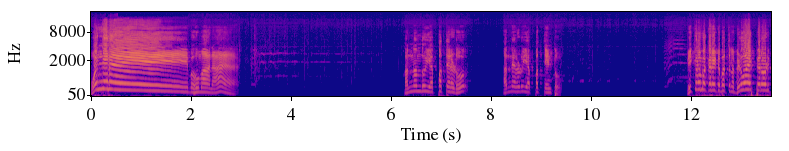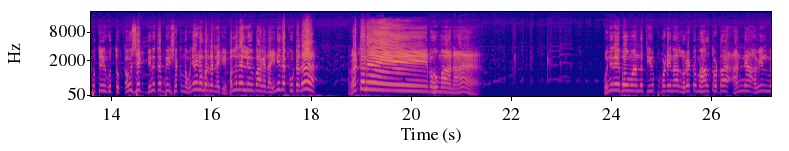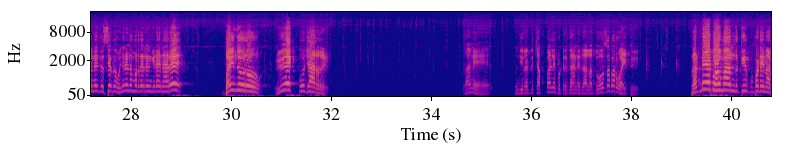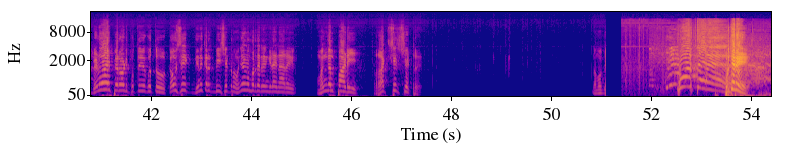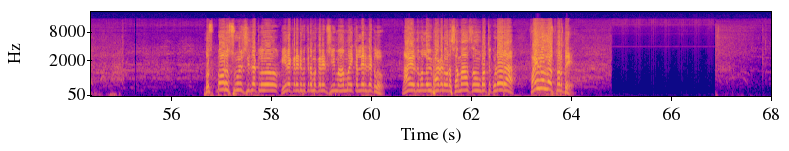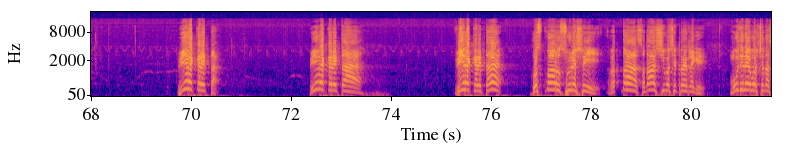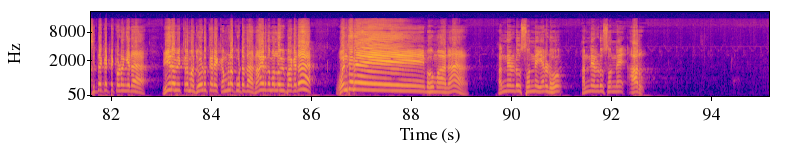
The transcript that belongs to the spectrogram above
ಒಂದನೇ ಬಹುಮಾನ. ಹನ್ನೊಂದು ಎಪ್ಪತ್ತೆರಡು, ಹನ್ನೆರಡು ಎಪ್ಪತ್ತೆಂಟು. ವಿಕ್ರಮ ಕರೆಟ್ ಬತ್ತನ ಬಿಳುವಾಯಿ ಪೆರೋಡಿ ಪುತ್ತಿಗೆ ಗೊತ್ತು ಕೌಶಿಕ್ ದಿನಕರ್ ಬಿ ಶೆಟ್ನ ಒಂದನೇ ನಂಬರ್ದಲ್ಲಿ ಬಲ್ಲದಲ್ಲಿ ವಿಭಾಗದ ಇನಿದ ಕೂಟದ ರಡ್ಡನೇ ಬಹುಮಾನ. ಒಂದನೇ ಬಹುಮಾನದ ತೀರ್ಪು ಪಡೆಯಿನ ಲೊರೆಟೋ ಮಹಾಲ್ ತೋಟ ಅನ್ಯ ಅವಿಲ್ ಮ್ಯಾನೇಜರ್ ಸೇರಿನ ಒಂದನೇ ನಂಬರ್ ಗಿಡನಾರೆ ಬೈಂದೂರು ವಿವೇಕ್ ಪೂಜಾರ್ ಒಂಜಿ ರಡ್ಡು ಚಪ್ಪಾಳೆ ಬಿಟ್ರಿ ದಾನೆ, ದಾಲ ದೋಸ ಬರುವಾಯ್ತು. ಎರಡನೇ ಬಹುಮಾನದ ತೀರ್ಪು ಪಡೆಯಿನ ಬೆಳವಾಯಿ ಪೆರೋಡಿ ಪುತ್ತಿಗೆ ಗೊತ್ತು. ಕೌಶಿಕ್ ದಿನಕರ ಬಿ ಶೆಟ್ರು ಒಂದೇ ನಂಬರ್ ಗಿಡ ಏನಾರು ಮಂಗಲ್ಪಾಡಿ ರಕ್ಷಿತ್ ಶೆಟ್ರು. ನಮ್ಮ ಹುಸ್ಮಾರು ಸೂರಿಸಿದಕ್ಲು ವೀರ ಕರೆಡ್ ವಿಕ್ರಮ ಕರೆಡ್ ಶ್ರೀ ಮಹಾಮಾಯಿ ಕಲ್ಲೇರಿದಕ್ಲು ನಾಯರದ ಮಲ್ಲ ವಿಭಾಗದವರ ಸಮಾಸ ಮತ್ತು ಕೊಡೋರ ಫೈನಲ್ ಸ್ಪರ್ಧೆ. ವೀರ ಕರೆತ್ತ ವೀರ ಕರೆತ್ತ ವೀರ ಕರೆತ ಹುಸ್ಮಾರು ಸೂರ್ಯಶ್ರೀ ರತ್ನ ಸದಾಶಿವ ಶೆಟ್ಟನರ್ಲೆಗೆ ಮೂದಿನೇ ವರ್ಷದ ಸಿದ್ಧಕಟ್ಟೆ ಕೊಡಂಗಿದ ವೀರ ವಿಕ್ರಮ ಜೋಡುಕರೆ ಕಮಲಕೂಟದ ನಾಯರದ ಮಲ್ಲ ವಿಭಾಗದ ಒಂದನೇ ಬಹುಮಾನ. ಹನ್ನೆರಡು ಸೊನ್ನೆ ಎರಡು, ಹನ್ನೆರಡು ಸೊನ್ನೆ ಆರು.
